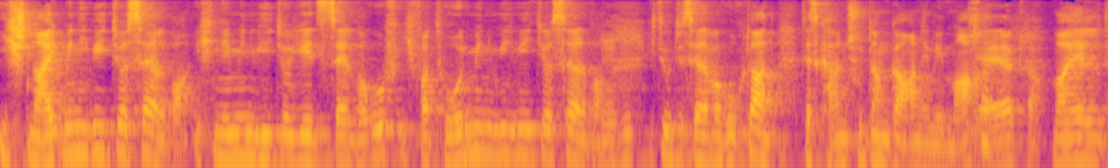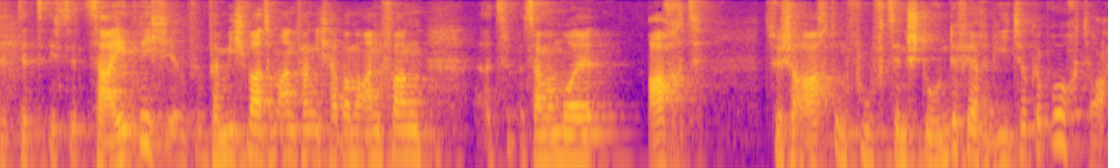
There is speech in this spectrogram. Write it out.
ich schneide meine Videos selber. Ich nehme mein Video jetzt selber auf, ich vertone mein Video selber. Mhm. Ich tue das selber hochladen. Das kannst du dann gar nicht mehr machen. Ja, ja, klar. Weil das, das ist zeitlich, für mich war es am Anfang, ich habe am Anfang, sagen wir mal, acht zwischen 8 und 15 Stunden für ein Video gebraucht. Boah,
